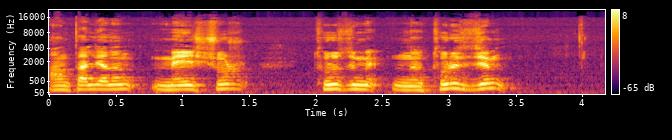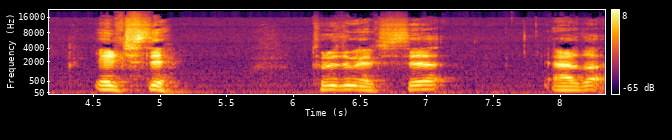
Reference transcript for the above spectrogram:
Antalya'nın meşhur turizm turizm elçisi. Turizm elçisi Erdal,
